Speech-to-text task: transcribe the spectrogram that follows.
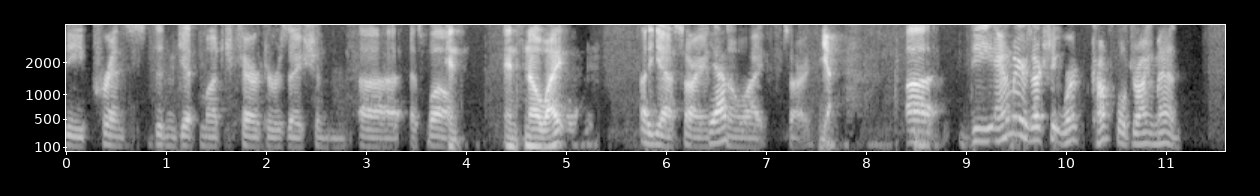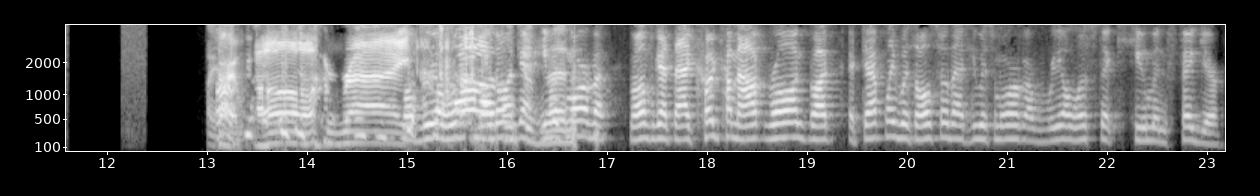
the prince didn't get much characterization uh, as well. In- in Snow White. Uh, yeah, sorry, in Yeah. Snow White. Sorry. Yeah. Uh, the animators actually weren't comfortable drawing men. Sorry. Oh, right. But real, A uh, don't forget, of he was more of a. Don't forget that could come out wrong, but it definitely was also that he was more of a realistic human figure.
